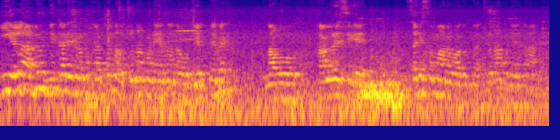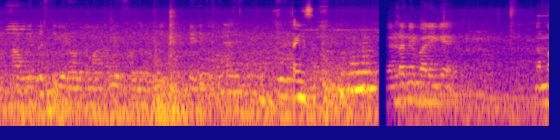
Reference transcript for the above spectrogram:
ಈ ಎಲ್ಲ ಅಭಿವೃದ್ಧಿ ಕಾರ್ಯಗಳ ಮುಖಾಂತರ ನಾವು ಚುನಾವಣೆಯನ್ನು ನಾವು ಗೆಲ್ತೇವೆ ನಾವು ಕಾಂಗ್ರೆಸ್ಸಿಗೆ ಸರಿಸಮಾನವಾದಂಥ ಚುನಾವಣೆಯನ್ನು ನಾವು ಎದುರಿಸ್ತೀವಿ ಅನ್ನುವಂಥ ಮಾತನ್ನು ಈ ಸಂದರ್ಭದಲ್ಲಿ ಹೇಳಲಿಕ್ಕೆ ಥ್ಯಾಂಕ್ ಯು ಸರ್ ಎರಡನೇ ಬಾರಿಗೆ ನಮ್ಮ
